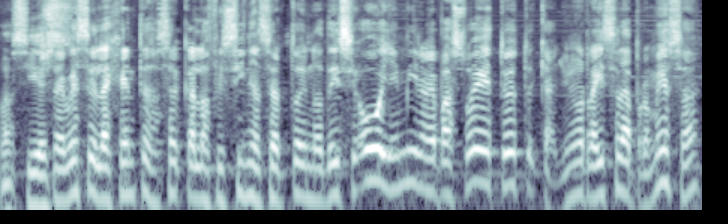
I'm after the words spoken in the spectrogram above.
Así O es. sea, a veces la gente se acerca a la oficina, ¿cierto? Y nos dice, oye, mira, me pasó esto, esto. Que uno realiza la promesa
